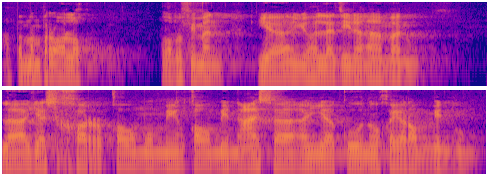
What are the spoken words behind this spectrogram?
Apa memperolok. Allah berfirman, Ya ayuhalladzina amanu. La yaskhar qawmun min qawmin asa an yakunu khairan minhum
